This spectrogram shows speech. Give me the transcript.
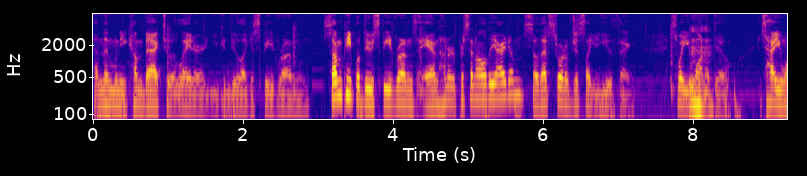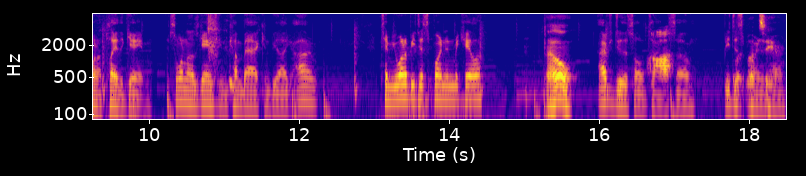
and then when you come back to it later you can do like a speed run. Some people do speed runs and 100% all the items so that's sort of just like a you thing. It's what you want to do. It's how you want to play the game. It's one of those games you can come back and be like ah, tim you want to be disappointed in michaela? Oh, i have to do this all the time so be disappointed in her.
